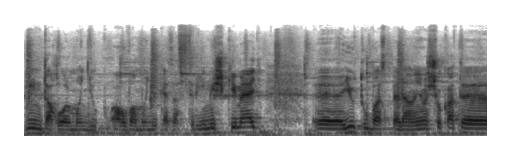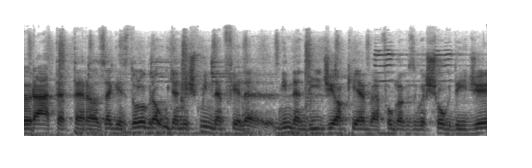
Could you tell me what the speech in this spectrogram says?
mint ahol mondjuk, ahova mondjuk ez a stream is kimegy. YouTube az például nagyon sokat rátett erre az egész dologra, ugyanis mindenféle, minden DJ, aki ebben foglalkozik, vagy sok DJ,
